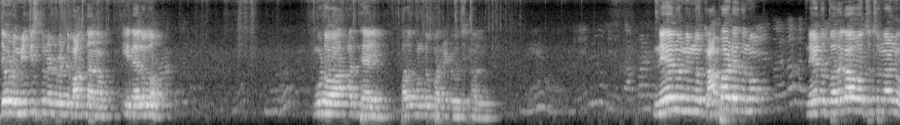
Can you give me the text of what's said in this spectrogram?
దేవుడు మీకు ఇస్తున్నటువంటి వాగ్దానం ఈ నెలలో మూడవ అధ్యాయం పదకొండు పన్నెండు వచ్చినాలు నేను నిన్ను కాపాడేదను నేను త్వరగా వచ్చుచున్నాను.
